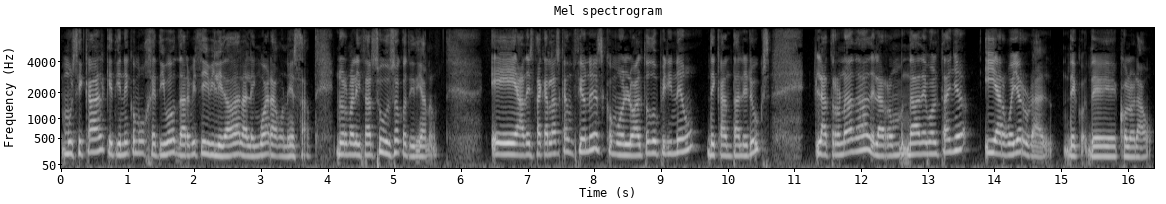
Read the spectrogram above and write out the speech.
musical que tiene como objetivo dar visibilidad a la lengua aragonesa, normalizar su uso cotidiano. Eh, a destacar las canciones como En lo alto do Pirineo de Cantalerux, La tronada de la ronda de Voltaña y Argüello Rural de, de Colorado.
